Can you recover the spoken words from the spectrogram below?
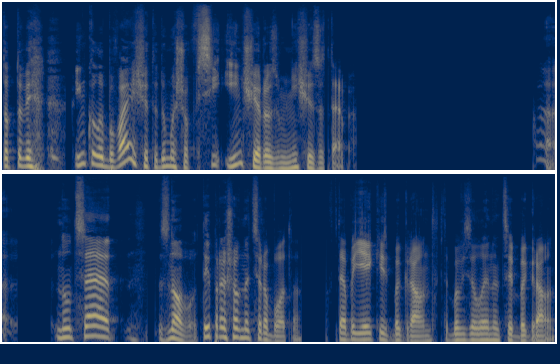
Тобто, інколи буває, що ти думаєш, що всі інші розумніші за тебе. Ну, це знову, ти пройшов на цю роботу, в тебе є якийсь бекграунд, тебе взяли на цей бекграунд.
